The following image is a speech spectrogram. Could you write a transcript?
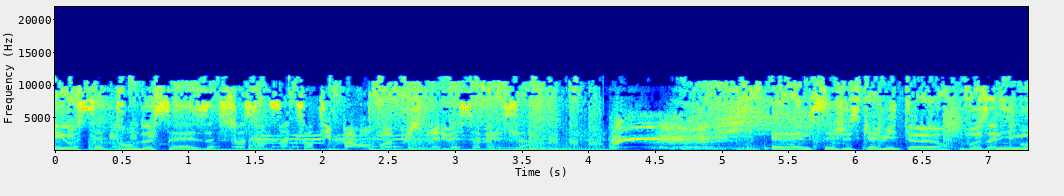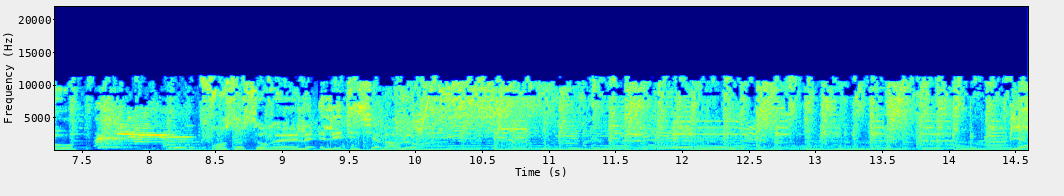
Et au 732-16. 65 centimes par envoi, plus prix du SMS. RMC jusqu'à 8h. Vos animaux. François Sorel, Laetitia Barlerin. Bien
